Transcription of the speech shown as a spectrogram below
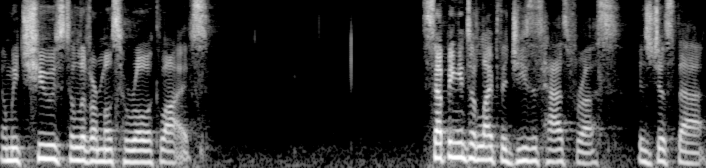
and we choose to live our most heroic lives. Stepping into the life that Jesus has for us is just that.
